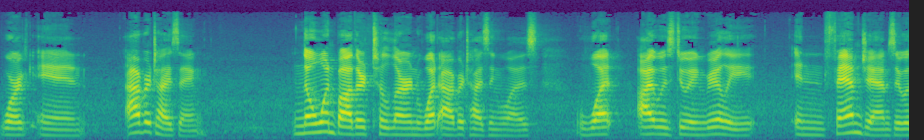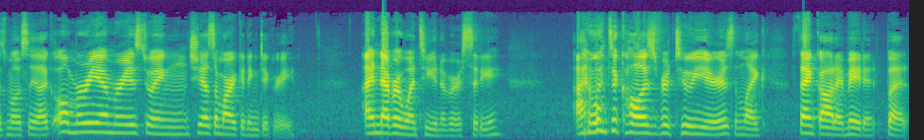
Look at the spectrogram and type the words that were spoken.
work in advertising, no one bothered to learn what advertising was, what I was doing really. In fam jams, it was mostly like, oh, Maria, Maria's doing, she has a marketing degree. I never went to university. I went to college for two years and, like, thank God I made it. But,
